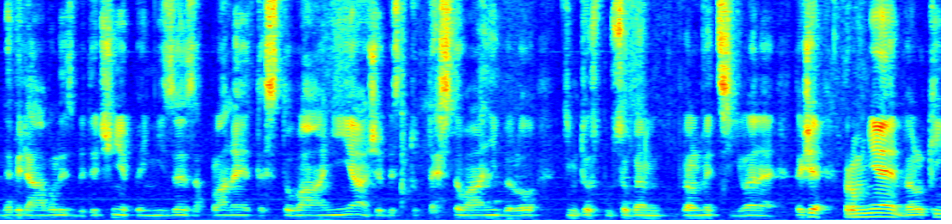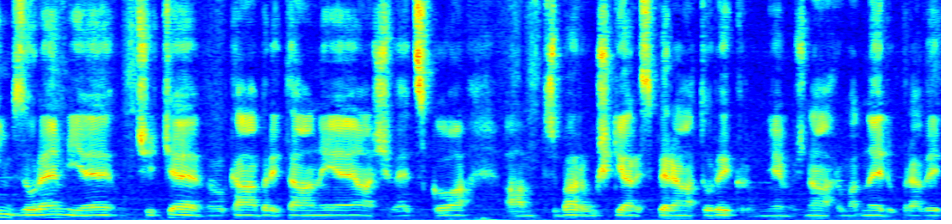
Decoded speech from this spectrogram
nevydávaly zbytečně peníze za plané testování a že by to testování bylo tímto způsobem velmi cílené. Takže pro mě velkým vzorem je určitě Velká Británie a Švédsko a, a třeba roušky a respirátory, kromě možná hromadné dopravy,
